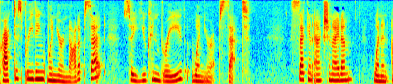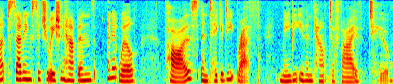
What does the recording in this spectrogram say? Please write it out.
Practice breathing when you're not upset so you can breathe when you're upset. Second action item when an upsetting situation happens, and it will, pause and take a deep breath. Maybe even count to five, too.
